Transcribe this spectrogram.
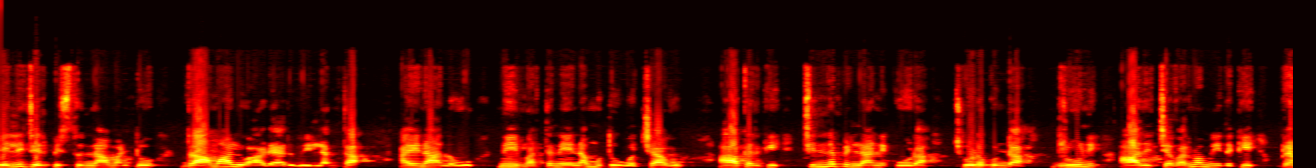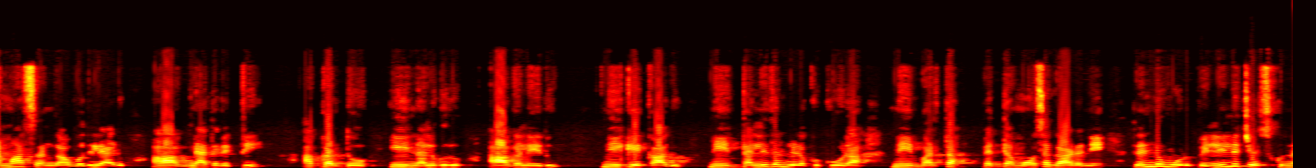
పెళ్ళి జరిపిస్తున్నామంటూ డ్రామాలు ఆడారు వీళ్ళంతా. అయినా నువ్వు నీ భర్తనే నమ్ముతూ వచ్చావు. ఆఖరికి చిన్న పిల్లాన్ని కూడా చూడకుండా ధ్రువుని ఆదిత్యవర్మ మీదకి బ్రహ్మాస్త్రంగా వదిలాడు ఆ అజ్ఞాత వ్యక్తి. అక్కడితో ఈ నలుగురు ఆగలేదు. నీకే కాదు నీ తల్లిదండ్రులకు కూడా నీ భర్త పెద్ద మోసగాడని రెండు మూడు పెళ్ళిళ్ళు చేసుకున్న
